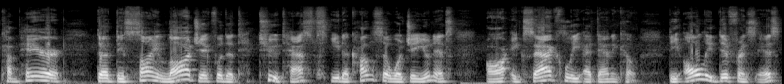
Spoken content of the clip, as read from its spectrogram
compare the design logic for the two tests, either console or JUnits, are exactly identical. The only difference is,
